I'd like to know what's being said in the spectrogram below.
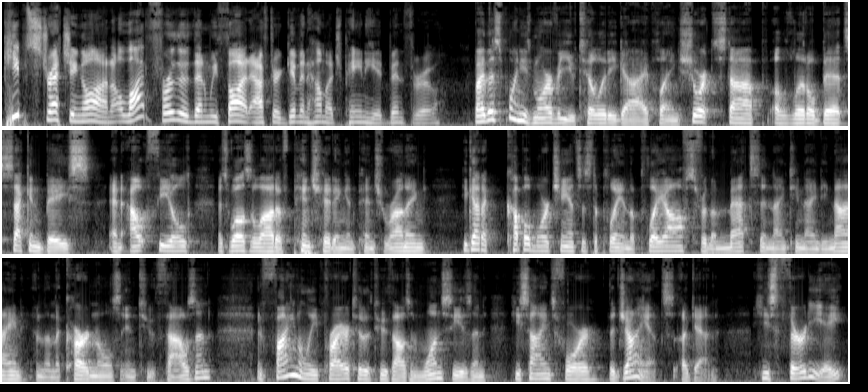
keeps stretching on a lot further than we thought after given how much pain he had been through. By this point, he's more of a utility guy, playing shortstop a little bit, second base, and outfield, as well as a lot of pinch hitting and pinch running. He got a couple more chances to play in the playoffs for the Mets in 1999 and then the Cardinals in 2000. And finally, prior to the 2001 season, he signs for the Giants again. He's 38,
